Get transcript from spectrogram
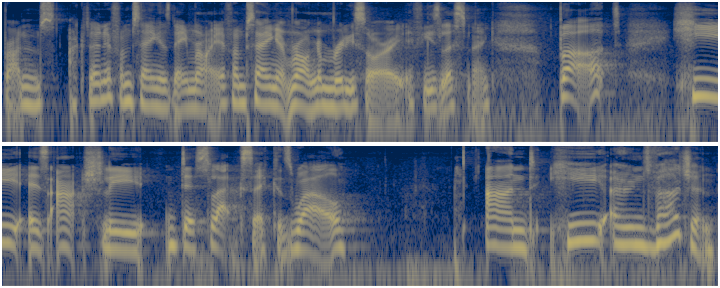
Brans, I don't know if I'm saying his name right. If I'm saying it wrong, I'm really sorry if he's listening. But he is actually dyslexic as well. And he owns Virgin.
